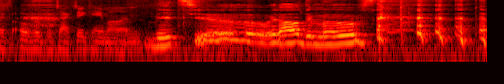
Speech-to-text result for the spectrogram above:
if Overprotected came on. Me too, with all the moves.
